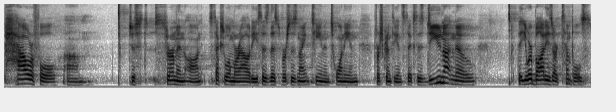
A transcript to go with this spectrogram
powerful um, just sermon on sexual immorality. He says this verses 19 and 20 and 1 Corinthians 6 says, Do you not know that your bodies are temples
